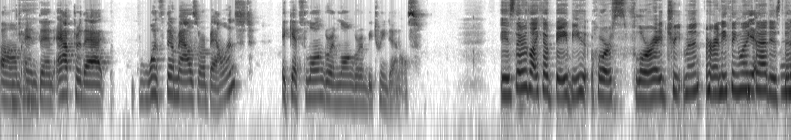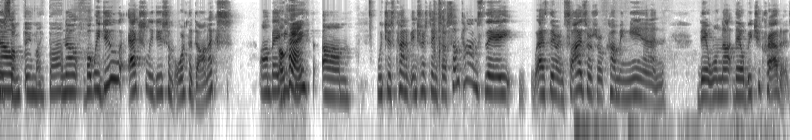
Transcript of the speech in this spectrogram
Um, okay. And then after that, once their mouths are balanced, it gets longer and longer in between dentals. Is there like a baby horse fluoride treatment or anything like yeah, that? Is there no, something like that? No, but we do actually do some orthodontics on baby okay. teeth, um, which is kind of interesting. So sometimes they, as their incisors are coming in, there will not they'll be too crowded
